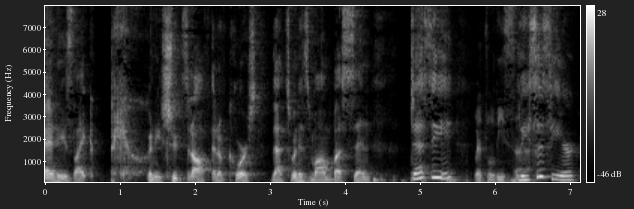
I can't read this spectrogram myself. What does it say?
And he's like, and he shoots it off. And of course, that's when his mom busts in Jesse, With Lisa. Lisa's here.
